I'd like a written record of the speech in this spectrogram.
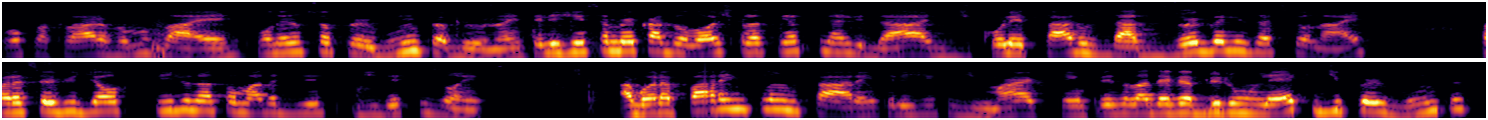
Opa, claro, vamos lá. É, respondendo a sua pergunta, Bruno, a inteligência mercadológica ela tem a finalidade de coletar os dados organizacionais para servir de auxílio na tomada de, de decisões. Agora, para implantar a inteligência de marketing, a empresa ela deve abrir um leque de perguntas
